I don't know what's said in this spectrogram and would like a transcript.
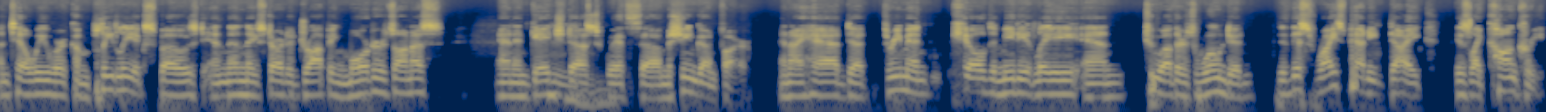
until we were completely exposed. And then they started dropping mortars on us and engaged mm-hmm. us with uh, machine gun fire and I had uh, three men killed immediately and two others wounded. This rice paddy dike is like concrete.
